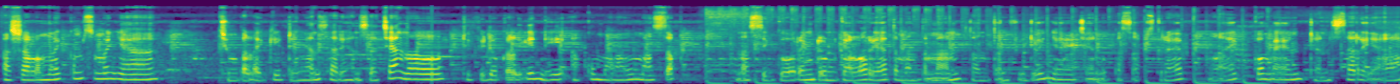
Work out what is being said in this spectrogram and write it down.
Assalamualaikum semuanya. Jumpa lagi dengan Sari Hansa Channel. Di video kali ini aku mau masak nasi goreng daun kelor ya teman-teman. Tonton videonya Jangan lupa subscribe, like, komen, dan share ya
